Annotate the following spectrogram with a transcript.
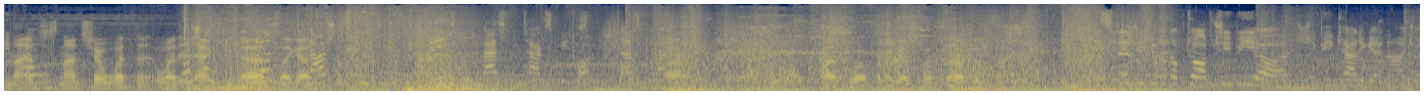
I'm not. Power. just not sure what the what it That's actually does. Like the a. National Institute gives you range, massive attack speed. That's what I. Wow. That's well, but I guess what's up, isn't Instead of doing up top, she be uh, she be a cat again, Hydra.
